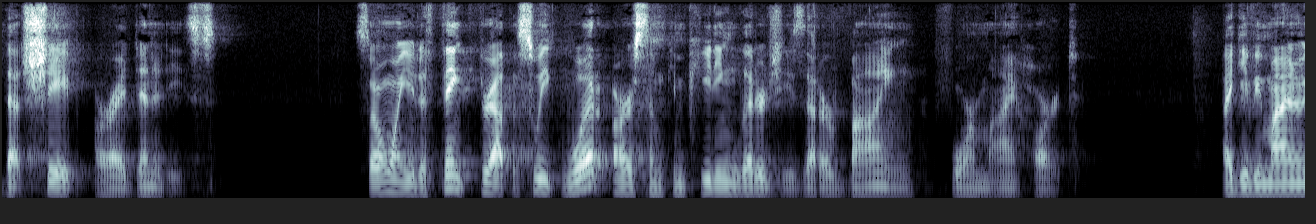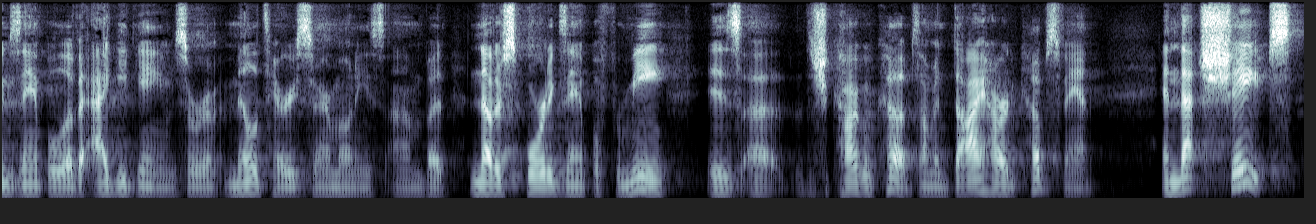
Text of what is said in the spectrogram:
that shape our identities. So I want you to think throughout this week what are some competing liturgies that are vying for my heart? I give you my own example of Aggie games or military ceremonies, um, but another sport example for me is uh, the Chicago Cubs. I'm a diehard Cubs fan, and that shapes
